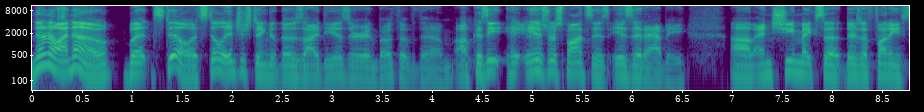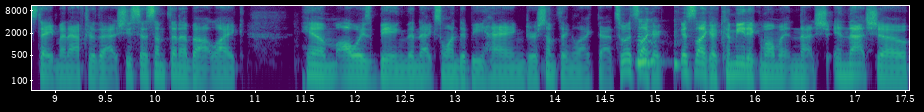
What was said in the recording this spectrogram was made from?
No, no, I know, but still, it's still interesting that those ideas are in both of them. Because he his response is, "Is it Abby?" Um, and she makes a there's a funny statement after that. She says something about like him always being the next one to be hanged or something like that. So it's like a it's like a comedic moment in that sh- in that show.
